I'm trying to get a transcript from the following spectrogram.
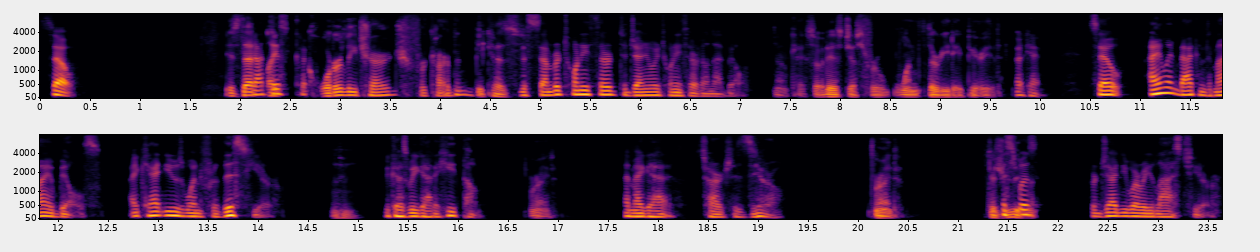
So Is that like this quarterly charge for carbon? Because December 23rd to January 23rd on that bill. okay, so it is just for one 30 day period. Okay. So I went back into my bills. I can't use one for this year Mhm. because we got a heat pump Right. and my gas charge is zero. Right. This was for January last year.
